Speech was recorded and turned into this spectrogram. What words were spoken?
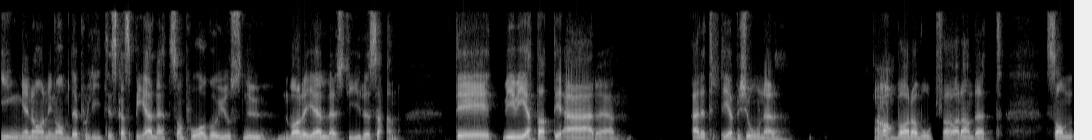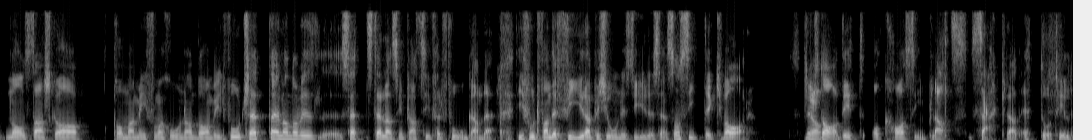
ingen aning om det politiska spelet som pågår just nu vad det gäller styrelsen. Det, vi vet att det är, eh, är det tre personer, Ja, varav ordförandet, som någonstans ska komma med information om de vill fortsätta eller om de vill sätt- ställa sin plats i förfogande. Det är fortfarande fyra personer i styrelsen som sitter kvar ja. stadigt och har sin plats säkrad ett år till.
